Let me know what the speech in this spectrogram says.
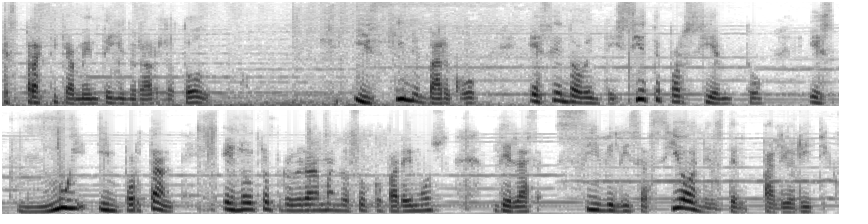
es prácticamente ignorarlo todo y sin embargo ese 97% es muy importante. En otro programa nos ocuparemos de las civilizaciones del Paleolítico,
